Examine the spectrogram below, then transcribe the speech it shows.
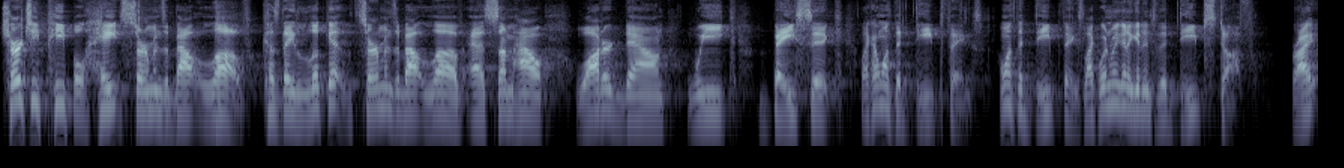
churchy people hate sermons about love because they look at sermons about love as somehow watered down, weak, basic. Like, I want the deep things. I want the deep things. Like, when are we going to get into the deep stuff, right?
